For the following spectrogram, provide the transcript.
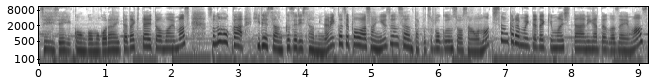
ぜひぜひ今後もご覧いただきたいと思います。その他ヒデさんくずりさん南風パワーさんゆずんさんタコツボ軍曹さんおのっちさんからもいただきました。ありがとうございます。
